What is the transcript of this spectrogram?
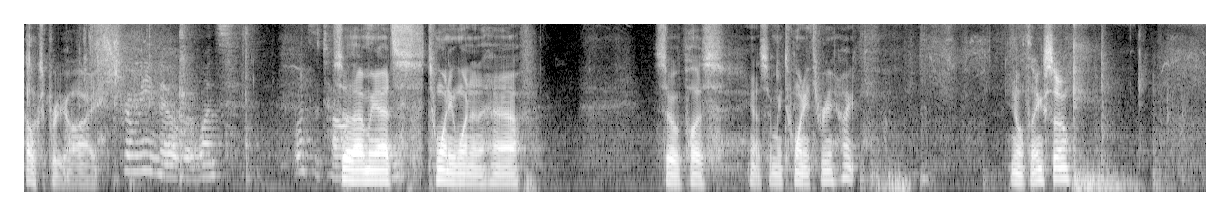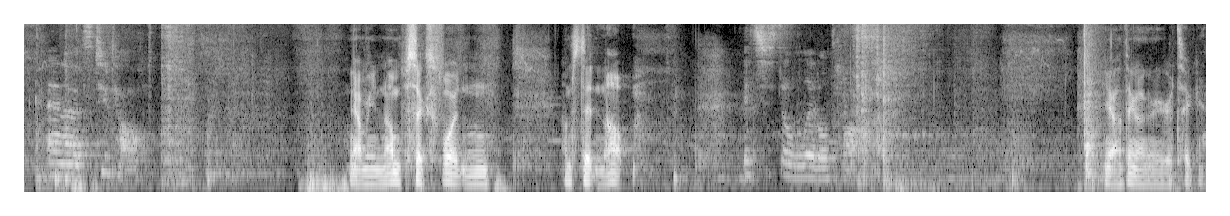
That looks pretty high. For me, no, but once, once the top. So I mean, that's 21 and a half. So plus, you know, so I mean 23 height. You don't think so? I know it's too tall. Yeah, I mean, I'm six foot and I'm sitting up. It's just a little tall. Yeah, I think I'm gonna take an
